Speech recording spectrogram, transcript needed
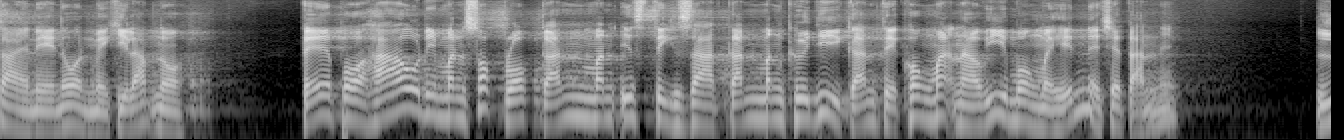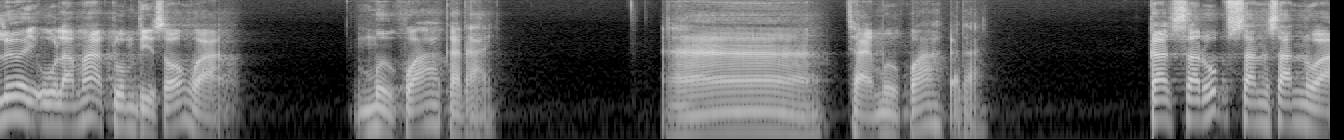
ซ้ายเนโนนไม่ขี้รับเนาะแต่พอเฮานี่มันซกปรกกัน มันอิสติกซาดกัน มันคือยี่กัน แต่ข้องมะนาวีมองไม่เห็นในเชตันนี่เลยอุลามะกลุ่มที่สองว่า มือขวาก็ได้อ่าใช้มือขวาก็ได้ก็สรุปสั้นๆว่า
